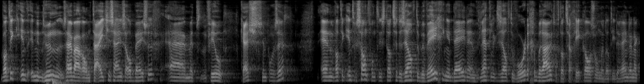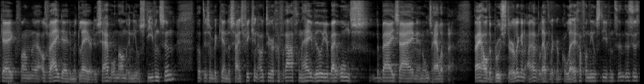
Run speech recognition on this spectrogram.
wat ik in, in hun... Zij waren al een tijdje, zijn ze al bezig. eh, met veel cash, simpel gezegd. En wat ik interessant vond, is dat ze dezelfde bewegingen deden en letterlijk dezelfde woorden gebruikten. Of dat zag ik al, zonder dat iedereen ernaar keek, van, uh, als wij deden met Layer. Dus zij hebben onder andere Neil Stevenson, dat is een bekende science fiction auteur, gevraagd van... hey, wil je bij ons erbij zijn en ons helpen? Wij hadden Bruce Sterling, een, letterlijk een collega van Neil Stevenson. Dus, dus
